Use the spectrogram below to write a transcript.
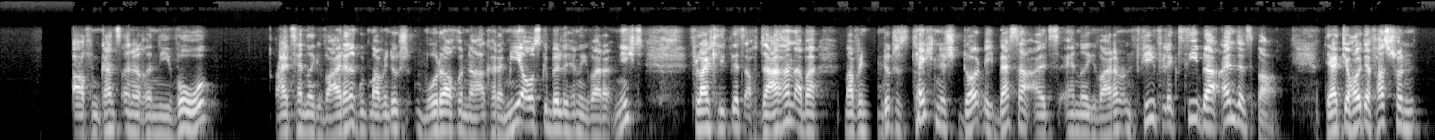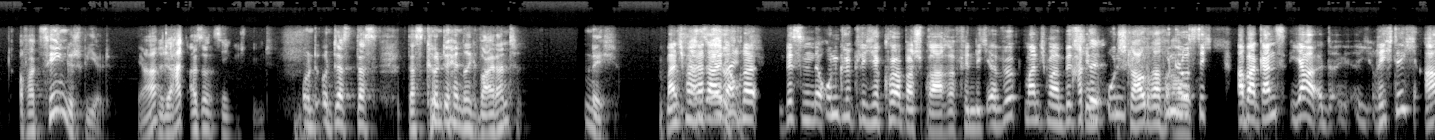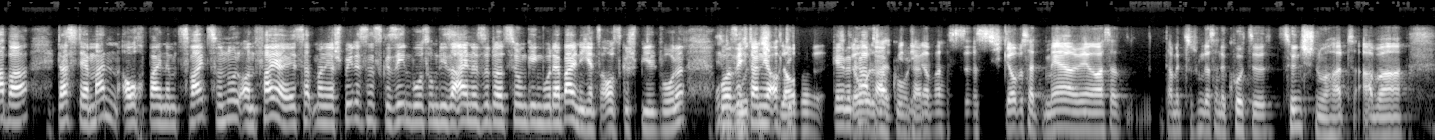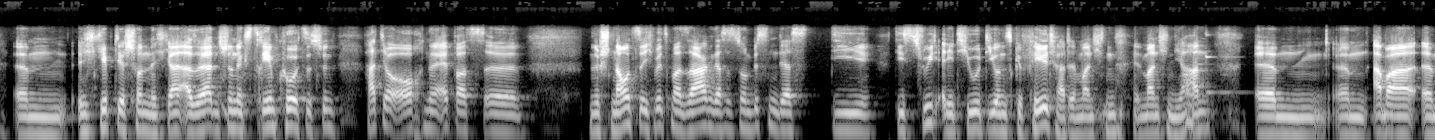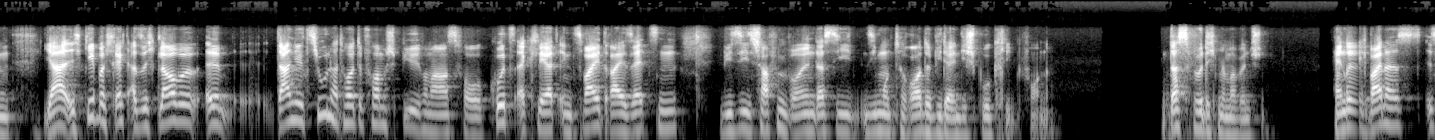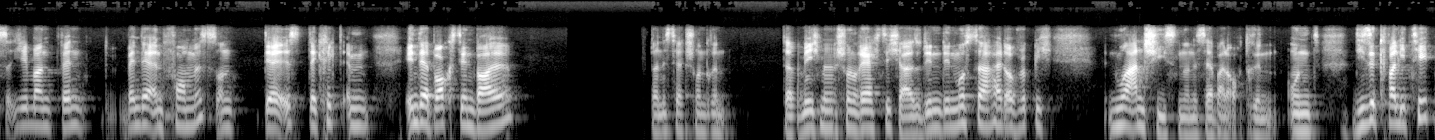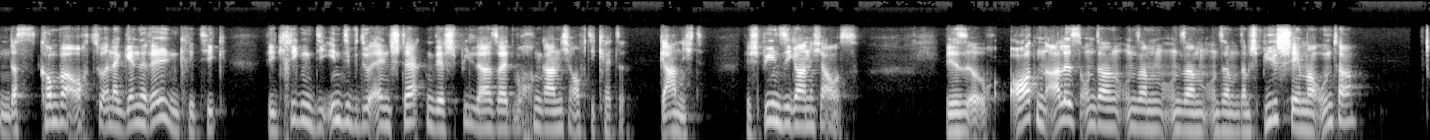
auf einem ganz anderen Niveau als Henrik Weidand. Gut, Marvin Duksch wurde auch in der Akademie ausgebildet, Henrik Weidand nicht. Vielleicht liegt es auch daran, aber Marvin Duksch ist technisch deutlich besser als Henrik Weidand und viel flexibler einsetzbar. Der hat ja heute fast schon auf der 10 gespielt. Ja, der hat also 10 gespielt. Und, und das, das, das könnte Henrik Weidand nicht. Manchmal hat er halt auch ein bisschen eine unglückliche Körpersprache, finde ich. Er wirkt manchmal ein bisschen un unlustig, auf. aber ganz, ja, richtig, aber dass der Mann auch bei einem 2 zu 0 on fire ist, hat man ja spätestens gesehen, wo es um diese eine Situation ging, wo der Ball nicht ins Ausgespielt wurde, wo ja, er sich dann ja auch glaube, die gelbe glaube, Karte abgeholt hat. Was, das, ich glaube, es hat mehr, mehr was damit zu tun, dass er eine kurze Zündschnur hat, aber ähm, ich gebe dir schon nicht, also er hat schon extrem kurzes, hat ja auch eine etwas äh, eine Schnauze, ich will es mal sagen, das ist so ein bisschen das, die, die Street-Attitude, die uns gefehlt hat in manchen, in manchen Jahren. Ähm, ähm, aber ähm, ja, ich gebe euch recht. Also ich glaube, äh, Daniel Thune hat heute vor dem Spiel vom HSV kurz erklärt in zwei, drei Sätzen, wie sie es schaffen wollen, dass sie Simon Terodde wieder in die Spur kriegen vorne. Das würde ich mir mal wünschen. Henrik Weiner ist, ist jemand, wenn, wenn der in Form ist und der ist, der kriegt im, in der Box den Ball, dann ist er schon drin. Da bin ich mir schon recht sicher. Also den, den musste er halt auch wirklich nur anschießen, dann ist der Ball auch drin. Und diese Qualitäten, das kommen wir auch zu einer generellen Kritik. Wir kriegen die individuellen Stärken der Spieler seit Wochen gar nicht auf die Kette. Gar nicht. Wir spielen sie gar nicht aus. Wir orten alles unter unserem, unserem, unserem, unserem Spielschema unter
